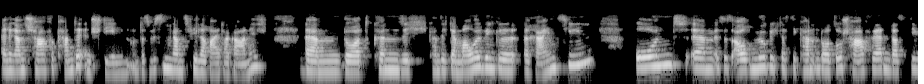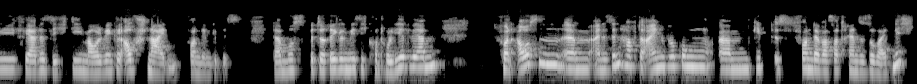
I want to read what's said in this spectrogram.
eine ganz scharfe Kante entstehen. Und das wissen ganz viele Reiter gar nicht. Ähm, dort können sich, kann sich der Maulwinkel reinziehen. Und ähm, es ist auch möglich, dass die Kanten dort so scharf werden, dass die Pferde sich die Maulwinkel aufschneiden von dem Gebiss. Da muss bitte regelmäßig kontrolliert werden. Von außen ähm, eine sinnhafte Einwirkung ähm, gibt es von der Wassertrense soweit nicht.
